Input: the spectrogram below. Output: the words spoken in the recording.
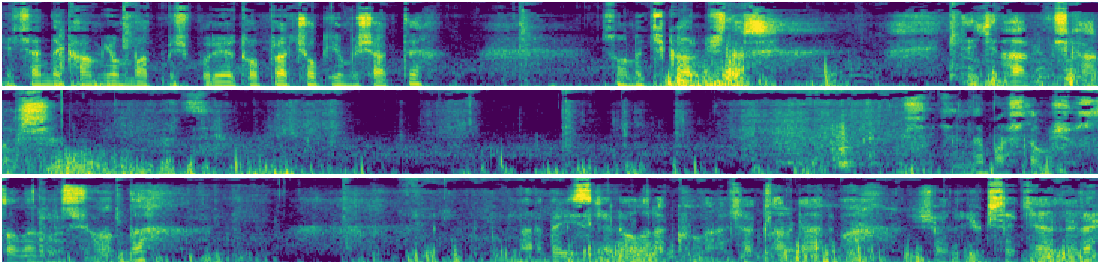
Geçen de kamyon batmış buraya. Toprak çok yumuşaktı. Sonra çıkarmışlar. Tekin abim çıkarmış. Evet. Bu şekilde başlamış ustalarımız şu anda. Bunları da iskele olarak kullanacaklar galiba. Şöyle yüksek yerlere.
